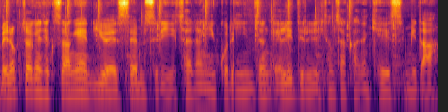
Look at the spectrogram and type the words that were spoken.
매력적인 색상의 뉴 SM3 차량이 입고된 인증 LED를 장착하는 케이스입니다.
